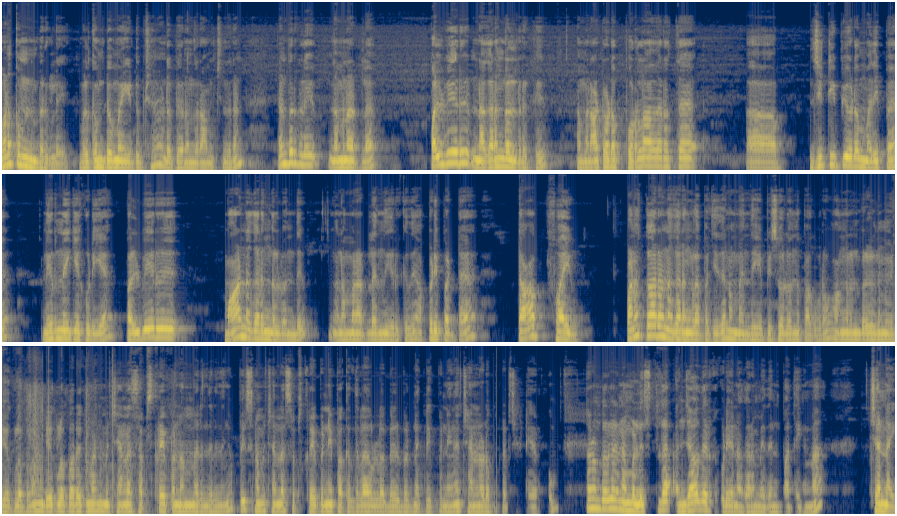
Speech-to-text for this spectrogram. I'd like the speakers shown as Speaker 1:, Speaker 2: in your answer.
Speaker 1: வணக்கம் நண்பர்களே. Welcome to my YouTube channel என்னோட பேர் வந்து ராமச்சந்திரன். நண்பர்களே நம்ம நாட்டில் பல்வேறு நகரங்கள் இருக்குது நம்ம நாட்டோட பொருளாதாரத்தை ஜிடிபியோட மதிப்பை நிர்ணயிக்கக்கூடிய பல்வேறு மாநகரங்கள் வந்து நம்ம நாட்டிலேருந்து இருக்குது. அப்படிப்பட்ட டாப் ஃபைவ் பணக்கார நகரங்களை பற்றி தான் நம்ம இந்த எபிசோடில் வந்து பார்க்க போகிறோம் வாங்க நண்பர்கள் நம்ம வீடியோக்குள்ளே போகலாம் வீடியோக்குள்ளே போகிறதுக்கு முன்னாடி நம்ம சேனலை சப்ஸ்கிரைப் பண்ணாமல் இருந்திருந்தீங்க ப்ளீஸ் நம்ம சேனலை சப்ஸ்கிரைப் பண்ணி பக்கத்தில் உள்ள பெல் பட்டனை கிளிக் பண்ணிங்க சேனலோட கிடச்சிக்கிட்டே இருக்கும். ஸோ நண்பர்கள் நம்ம லிஸ்ட்டில் அஞ்சாவது இருக்கக்கூடிய நகரம் எதுன்னு பார்த்தீங்கன்னா சென்னை.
